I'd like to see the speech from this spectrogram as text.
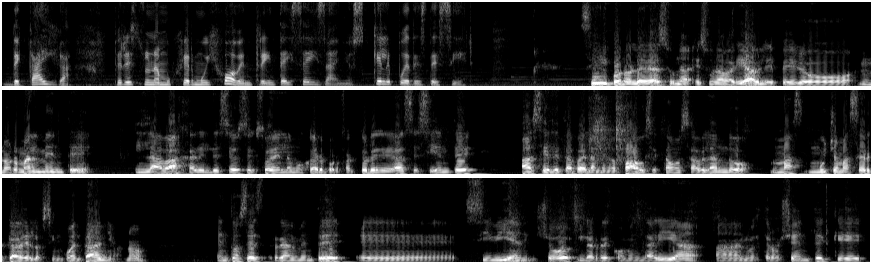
decaiga. Pero es una mujer muy joven, 36 años. ¿Qué le puedes decir? Sí, bueno, la edad es una, es una variable, pero normalmente la baja del deseo sexual en la mujer por factores de edad se siente hacia la etapa de la menopausia. Estamos hablando más, mucho más cerca de los 50 años, ¿no? Entonces, realmente, eh, si bien yo le recomendaría a nuestro oyente que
